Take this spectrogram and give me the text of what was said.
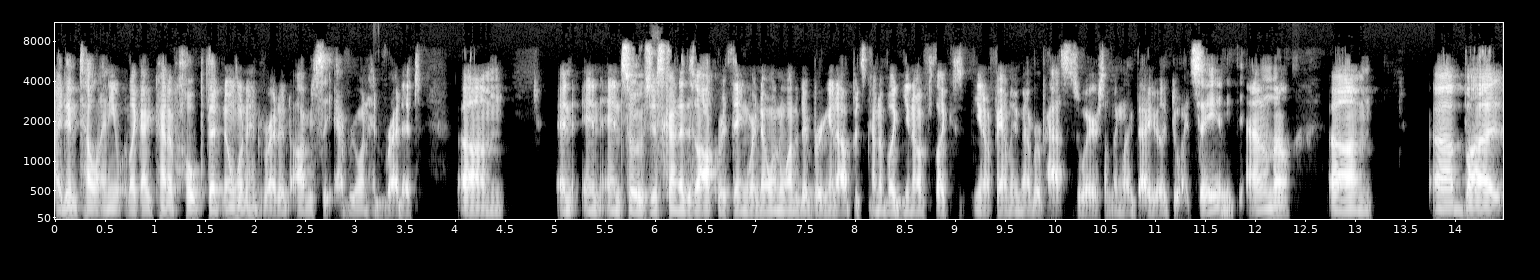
I didn't tell anyone. Like I kind of hoped that no one had read it. Obviously, everyone had read it. Um, and and and so it was just kind of this awkward thing where no one wanted to bring it up. It's kind of like you know if like you know family member passes away or something like that, you're like, do I say anything? I don't know. Um, uh, but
